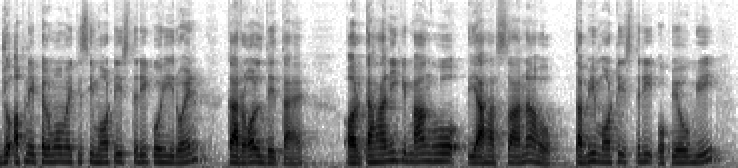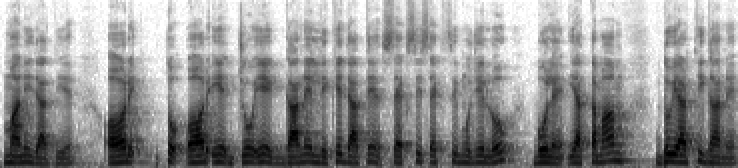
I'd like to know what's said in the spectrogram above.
जो अपनी फ़िल्मों में किसी मोटी स्त्री को हीरोइन का रोल देता है। और कहानी की मांग हो या हसाना हो, तभी मोटी स्त्री उपयोगी मानी जाती है। और तो और ये, जो ये गाने लिखे जाते हैं सेक्सी सेक्सी मुझे लोग बोलें, या तमाम द्व्यर्थी गाने,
